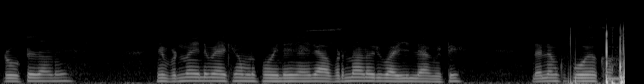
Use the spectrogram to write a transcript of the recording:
റൂട്ട് ഇതാണ്. ഇവിടുന്ന് അതിന്റെ മേലേക്ക് നമ്മൾ പോയിട്ട് അതിന്റെ അവിടെ നിന്നാണ് ഒരു വഴിയില്ല അങ്ങോട്ട്. എന്തായാലും നമുക്ക് പോയി നോക്കാം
